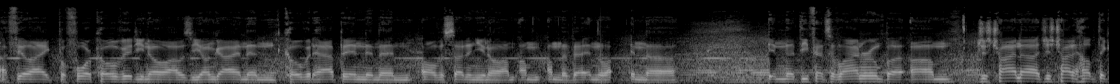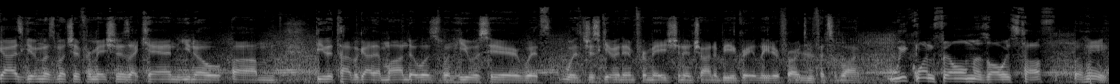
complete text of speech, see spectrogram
I feel like before COVID, you know, I was a young guy, and then COVID happened, and then all of a sudden, you know, I'm I'm, I'm the vet in the in the in the defensive line room, but um, just trying to just trying to help the guys, give them as much information as I can. You know, um, be the type of guy that Mondo was when he was here, with with just giving information and trying to be a great leader for our defensive line. Week one film is always tough, but hey,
